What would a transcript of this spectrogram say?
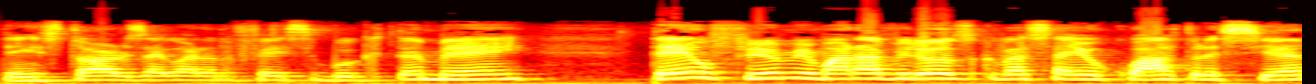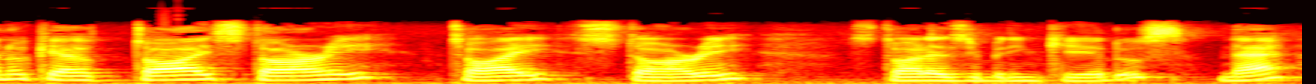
Tem stories agora no Facebook também. Tem um filme maravilhoso que vai sair o 4 esse ano, que é o Toy Story. Toy Story, histórias de brinquedos, né?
